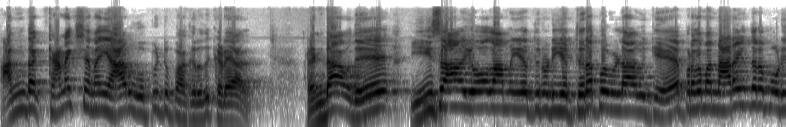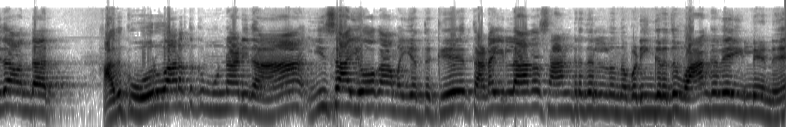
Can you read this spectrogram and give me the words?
அந்த கனெக்ஷனை யாரும் ஒப்பிட்டு பார்க்கறது கிடையாது. ரெண்டாவது ஈசா யோகா மையத்தினுடைய திறப்பு விழாவுக்கு பிரதமர் நரேந்திர மோடி தான் வந்தார். அதுக்கு ஒரு வாரத்துக்கு முன்னாடி தான் ஈசா யோகா மையத்துக்கு தடை இல்லாத சான்றிதழ் அப்படிங்கிறது வாங்கவே இல்லைன்னு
